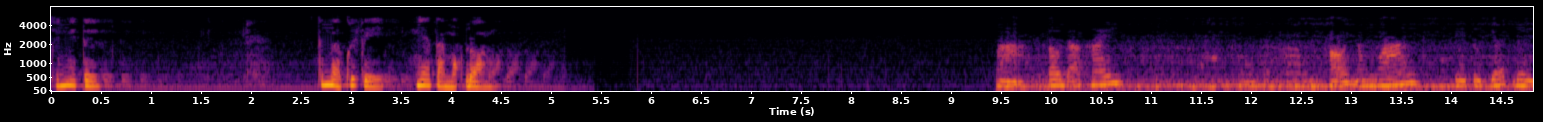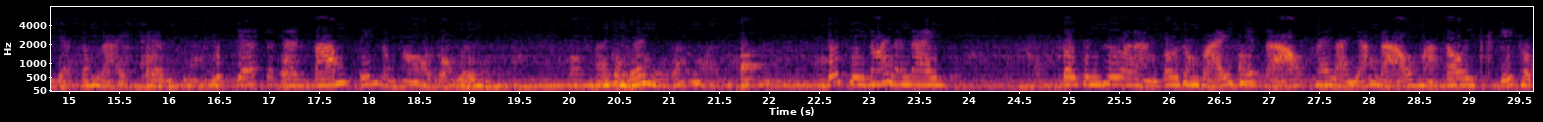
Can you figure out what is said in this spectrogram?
94 kính mời quý vị nghe tạm một đoạn mà tôi đã thấy hồi năm ngoái khi tôi chết đi và sống lại trên lúc chết ở trên 8 tiếng đồng hồ. Còn ghế ở còn ghế nhiều quá mà. Trước khi nói lên đây tôi xin thưa rằng tôi không phải thuyết đạo hay là giảng đạo mà tôi chỉ thuật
